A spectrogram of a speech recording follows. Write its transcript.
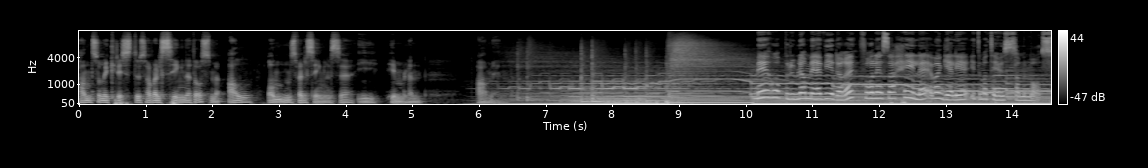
Han som i Kristus har velsignet oss med all åndens velsignelse i himmelen. Amen. Vi håper du blir med videre for å lese hele evangeliet etter Matteus sammen med oss.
